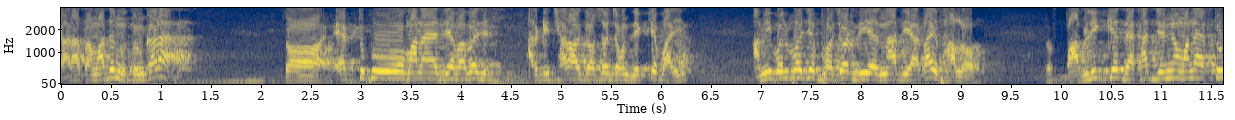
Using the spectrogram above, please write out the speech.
কাড়া তো আমাদের নতুন কাড়া। তো একটুকু মানে যেভাবে আর কি ছাড়া দর্শক যখন দেখতে পাই, আমি বলব যে বছর দিয়ে না দেওয়াটাই ভালো। পাবলিককে দেখার জন্য মানে একটু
